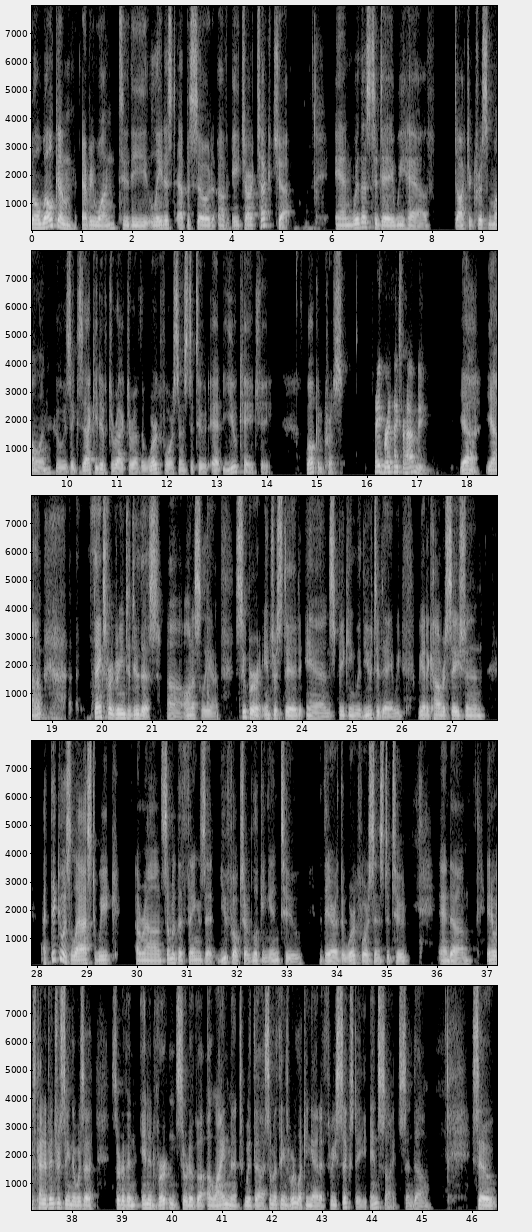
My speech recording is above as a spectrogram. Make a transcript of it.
Well, welcome everyone to the latest episode of HR Tech Chat. And with us today, we have Dr. Chris Mullen, who is Executive Director of the Workforce Institute at UKG. Welcome, Chris. Hey, Brett, thanks for having me. Yeah, yeah. Thanks for agreeing to do this. Uh, honestly, I'm super interested in speaking with you today. We we had a conversation, I think it was last week, around some of the things that you folks are looking into there at the Workforce Institute. And, um, and it was kind of interesting. There was a sort of an inadvertent sort of uh, alignment with uh, some of the things we're looking at at 360 Insights. And um, so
